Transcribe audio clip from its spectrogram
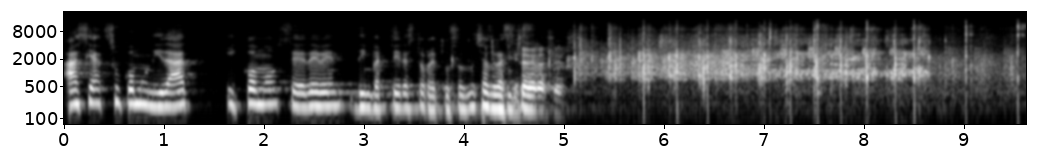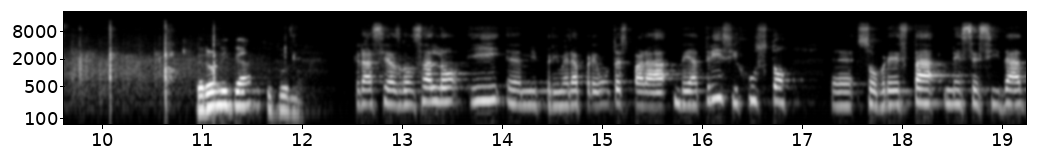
hacia su comunidad y cómo se deben de invertir estos recursos. Muchas gracias. Muchas gracias. Verónica, tu turno. Gracias, Gonzalo. Y eh, mi primera pregunta es para Beatriz y justo eh, sobre esta necesidad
